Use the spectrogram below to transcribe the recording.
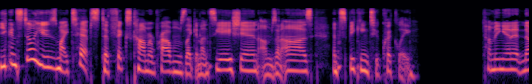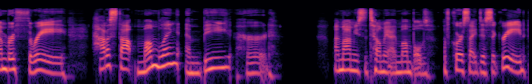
you can still use my tips to fix common problems like enunciation, ums and ahs, and speaking too quickly. Coming in at number three how to stop mumbling and be heard. My mom used to tell me I mumbled. Of course, I disagreed,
